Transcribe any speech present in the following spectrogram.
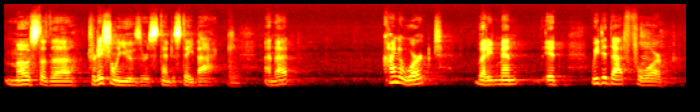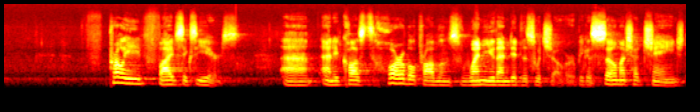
most of the traditional users tend to stay back. Mm. And that kind of worked, but it meant it, we did that for probably five, six years. Um, and it caused horrible problems when you then did the switchover because so much had changed.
